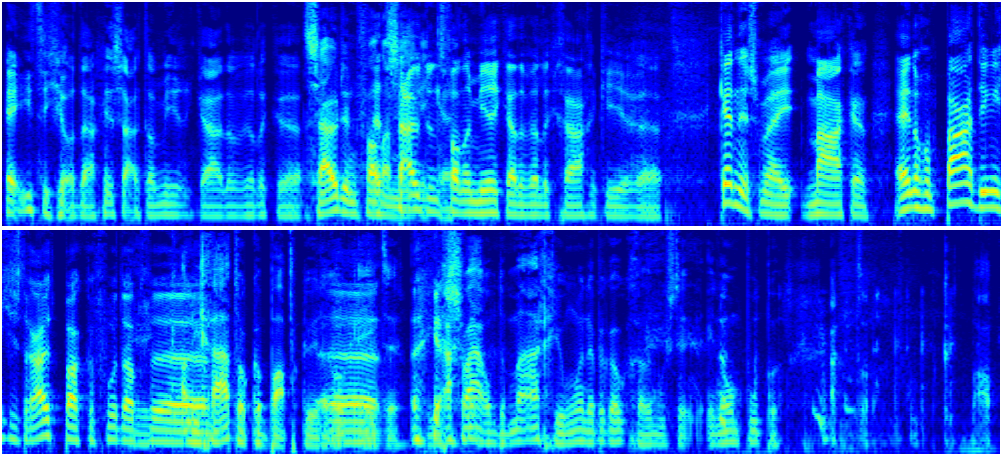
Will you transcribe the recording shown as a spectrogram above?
eten joh, daar in Zuid-Amerika. Daar wil ik... eh, Het zuiden van het Amerika. zuiden van Amerika, daar wil ik graag een keer eh, kennis mee maken. En nog een paar dingetjes eruit pakken voordat we... Alligator kebab kun je er ook eh, eten. Is zwaar op de maag, jongen. Dat heb ik ook gehad. Ik moest enorm poepen. Kebab.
